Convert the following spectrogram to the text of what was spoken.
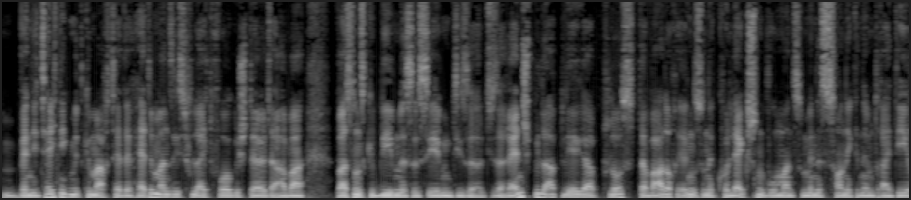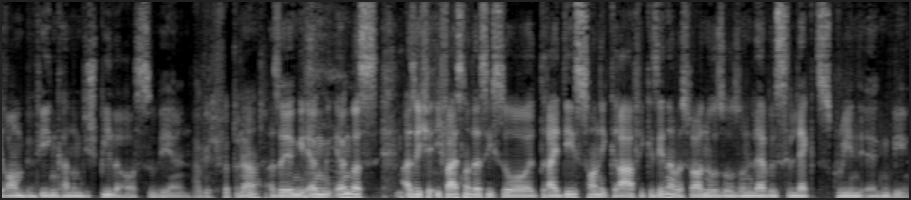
Wenn die Technik mitgemacht hätte, hätte man sich vielleicht vorgestellt, aber was uns geblieben ist, ist eben dieser, dieser Rennspielableger plus, da war doch irgend so eine Collection, wo man zumindest Sonic in einem 3D-Raum bewegen kann, um die Spiele auszuwählen. Habe ich Ja, verdrängt. also irgend, irgend, irgendwas, also ich, ich weiß nur, dass ich so 3D-Sonic-Grafik gesehen habe, es war nur so, so ein Level-Select-Screen irgendwie.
